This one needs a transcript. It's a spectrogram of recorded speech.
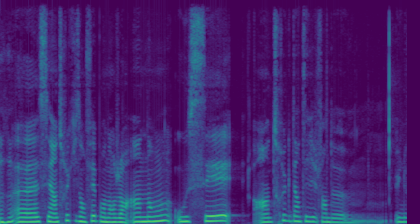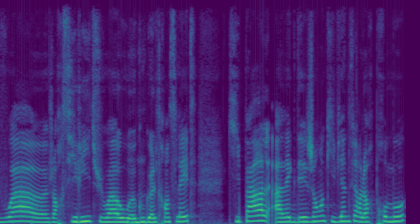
Mhm. Euh, c'est un truc qu'ils ont fait pendant genre un an où c'est un truc d'intelligence, enfin de une voix euh, genre Siri, tu vois, ou euh, Mhm. Google Translate qui parle avec des gens qui viennent faire leur promo,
